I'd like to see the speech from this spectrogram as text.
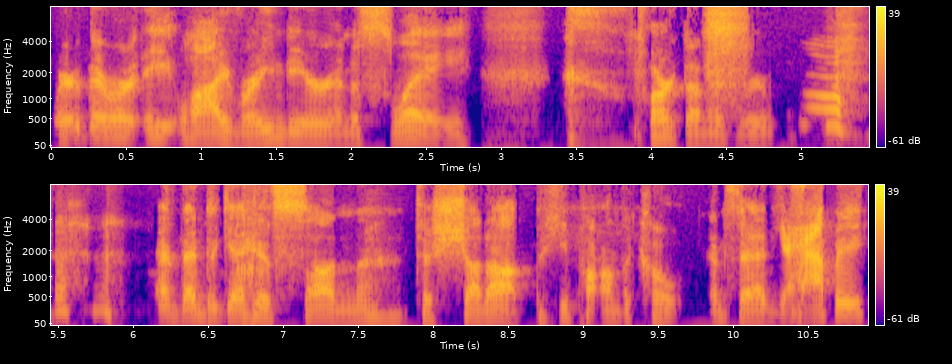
where there were eight live reindeer and a sleigh parked on his roof. And then to get his son to shut up, he put on the coat and said, "You happy?"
